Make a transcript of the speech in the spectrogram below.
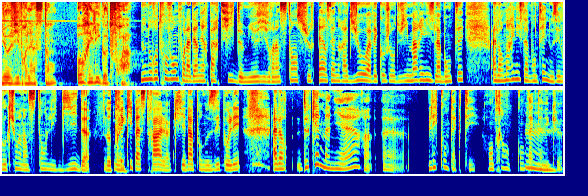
Mieux vivre l'instant, Aurélie Godefroy. Nous nous retrouvons pour la dernière partie de Mieux vivre l'instant sur RZN Radio avec aujourd'hui Marie-Lise Labonté. Alors Marie-Lise Labonté, nous évoquions à l'instant les guides, notre Oui. équipe astrale qui est là pour nous épauler. Alors de quelle manière euh, les contacter, rentrer en contact Hmm. avec eux?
